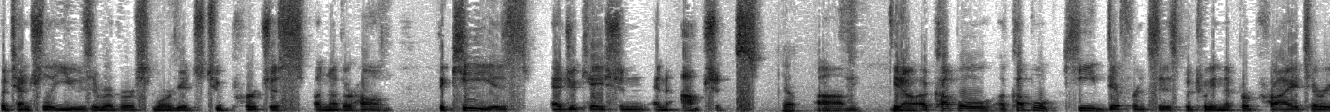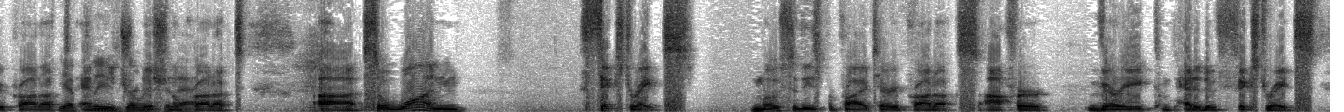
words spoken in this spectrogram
potentially use a reverse mortgage to purchase another home. The key is education and options. Yep. Um, you know, a couple a couple key differences between the proprietary product yeah, and the traditional product. Uh, so one, fixed rates. Most of these proprietary products offer very competitive fixed rates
